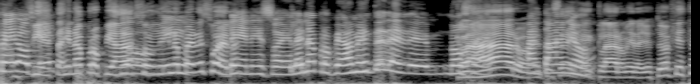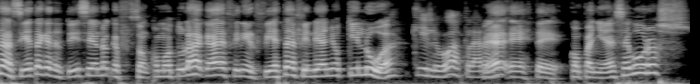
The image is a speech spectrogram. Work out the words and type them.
Pero fiestas inapropiadas Dios son en mío, Venezuela. Venezuela inapropiadamente desde, no claro, sé, entonces, antaño. eh, claro, mira, yo estuve en fiestas de siete que te estoy diciendo que son como tú las acabas de definir, fiestas de fin de año Quilúa, Quilúa, claro. ¿eh? este, compañía de seguros,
